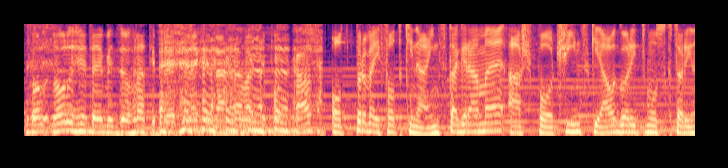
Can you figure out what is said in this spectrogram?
Dô- Dôležité je byť zohratý priateľe, keď nahrávate podcast. Od prvej fotky na Instagrame až po čínsky algoritmus, ktorý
